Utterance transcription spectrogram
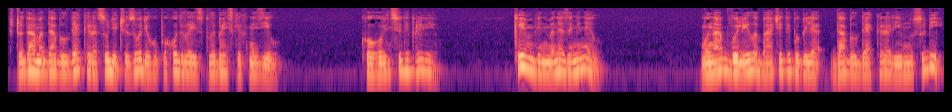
що дама Даблдекера, судячи з одягу, походила із плебейських низів. Кого він сюди привів? Ким він мене замінив? Вона б воліла бачити побіля Даблдекера рівну собі.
